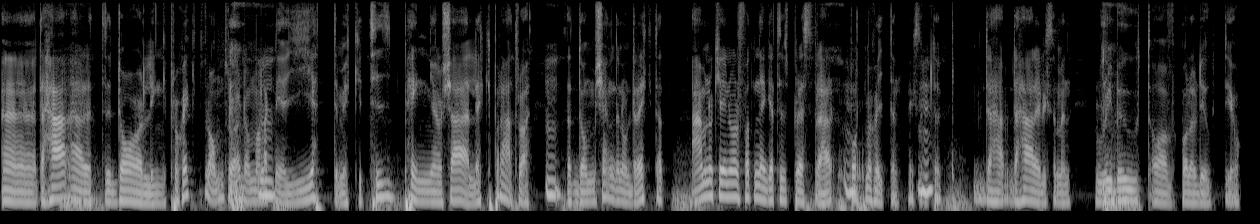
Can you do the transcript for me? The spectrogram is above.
eh, det här är ett darling-projekt för dem tror jag. De har lagt ner jättemycket tid, pengar och kärlek på det här tror jag. Mm. Så att de kände nog direkt att Nej, men okej, nu har du fått negativt press för det här, Mm. bort med skiten. Liksom, Mm. typ. det, här, det här är liksom en reboot av Call of Duty och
